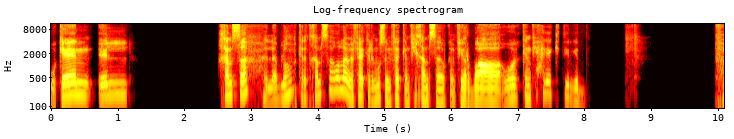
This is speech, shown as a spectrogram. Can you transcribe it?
وكان ال 5 اللي قبلهم كانت 5 والله ما فاكر الموسم اللي فات كان في 5 وكان في 4 وكان في حاجات كتير جدًا. ف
